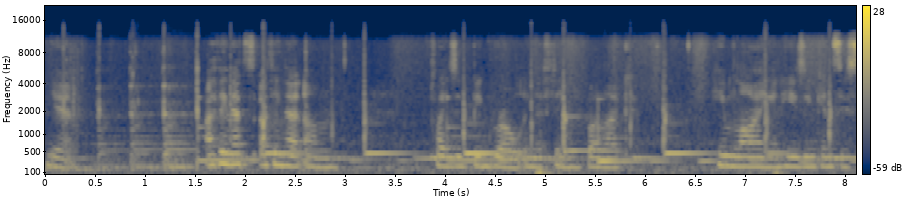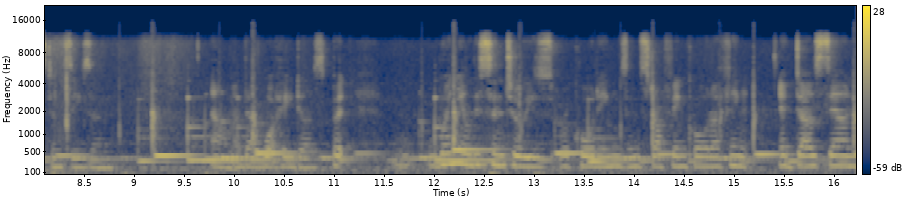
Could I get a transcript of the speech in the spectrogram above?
yeah, I think that's I think that um plays a big role in the thing by like him lying and his inconsistencies and um, about what he does. But when you listen to his recordings and stuff in court, I think it does sound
